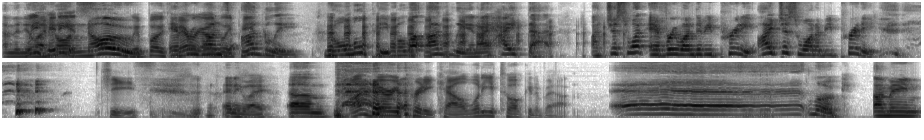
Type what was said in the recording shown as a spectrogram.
and then you're We're like, hideous. "Oh no, We're both very everyone's ugly people." ugly. Normal people are ugly, and I hate that. I just want everyone to be pretty. I just want to be pretty." jeez. Anyway, um, I'm very pretty, Cal. What are you talking about? uh, look, I mean,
